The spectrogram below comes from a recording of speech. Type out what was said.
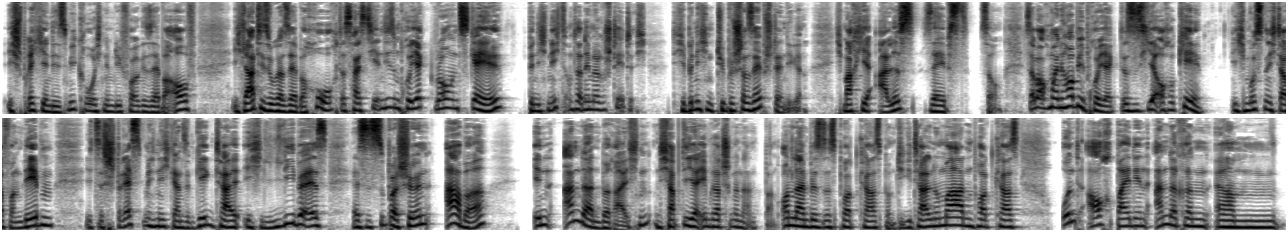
ich spreche hier in dieses Mikro, ich nehme die Folge selber auf, ich lade die sogar selber hoch. Das heißt, hier in diesem Projekt Grow and Scale bin ich nicht unternehmerisch tätig. Hier bin ich ein typischer Selbstständiger. Ich mache hier alles selbst. So. Ist aber auch mein Hobbyprojekt. Das ist hier auch okay. Ich muss nicht davon leben. Das stresst mich nicht, ganz im Gegenteil. Ich liebe es. Es ist super schön. Aber in anderen Bereichen, und ich habe die ja eben gerade schon genannt, beim Online-Business-Podcast, beim Digitalen Nomaden-Podcast und auch bei den anderen ähm,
